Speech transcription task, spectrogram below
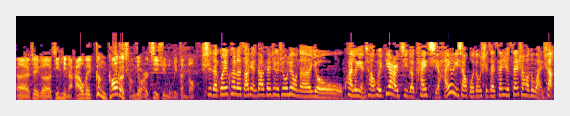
呃，这个集体呢还要为更高的成就而继续努力奋斗。是的，关于快乐早点到，在这个周六呢，有快乐演唱会第二季的开启，还有一项活动是在三月三十号的晚上，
